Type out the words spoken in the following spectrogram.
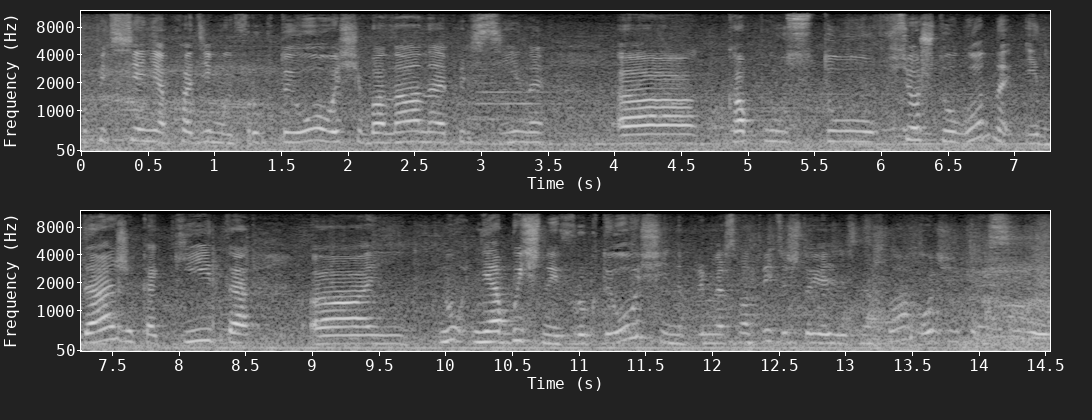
купить все необходимые фрукты и овощи, бананы, апельсины, а, капусту, все что угодно и даже какие-то а, ну, необычные фрукты и овощи. Например, смотрите, что я здесь нашла. Очень красивые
